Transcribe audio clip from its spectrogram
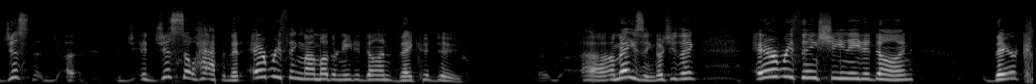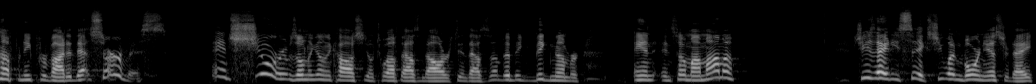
just, uh, it just so happened that everything my mother needed done, they could do. Uh, amazing, don't you think? Everything she needed done, their company provided that service. And sure, it was only going to cost, you know, $12,000, $10,000, something, a big, big number. And, and so my mama She's 86. She wasn't born yesterday.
